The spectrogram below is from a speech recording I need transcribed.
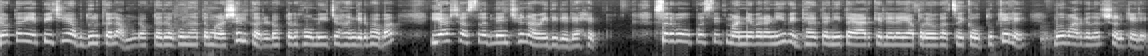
doctor A P J Abdul Kalam doctor Raghunath Mashelkar doctor Homi Jehangir Bhabha या शास्त्रज्ञांची नावे दिलेली आहेत. सर्व उपस्थित मान्यवरांनी विद्यार्थ्यांनी तयार केलेल्या या प्रयोगाचे कौतुक केले व मार्गदर्शन केले.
